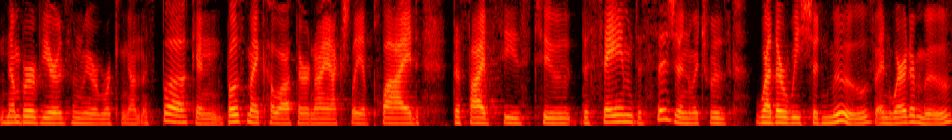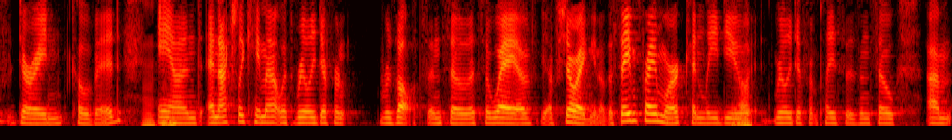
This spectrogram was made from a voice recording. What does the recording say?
number of years when we were working on this book and both my co-author and i actually applied the five c's to the same decision which was whether we should move and where to move during covid mm-hmm. and and actually came out with really different results and so that's a way of, of showing you know the same framework can lead you yeah. really different places and so um,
